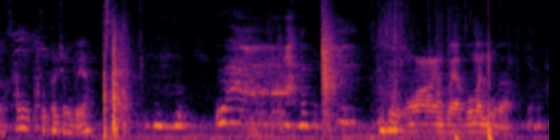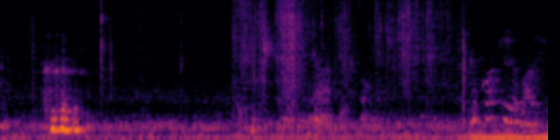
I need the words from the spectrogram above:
어, 상이 부족할 정도야. 와, 이거 뭐야? 뭐 만든 거야? 똑같이 맛있어.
